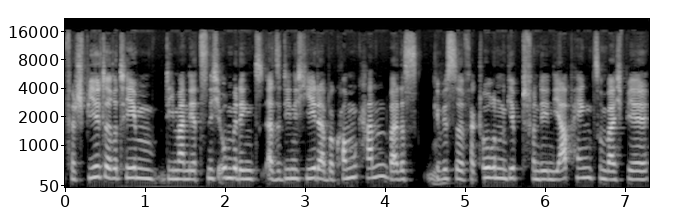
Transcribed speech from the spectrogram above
verspieltere Themen, die man jetzt nicht unbedingt, also die nicht jeder bekommen kann, weil es mhm. gewisse Faktoren gibt, von denen die abhängen. Zum Beispiel,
